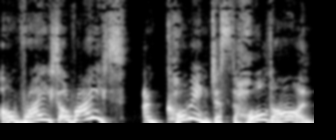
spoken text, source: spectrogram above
All right, all right. I'm coming. Just hold on.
